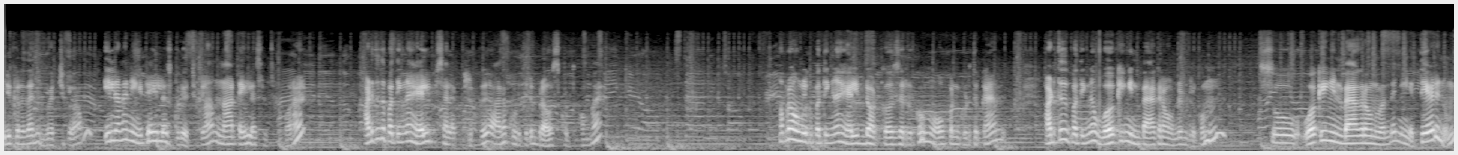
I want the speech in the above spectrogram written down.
இருக்கிறத நீங்கள் வச்சுக்கலாம். இல்லைனா நீங்கள் டெய்லர்ஸ் கூட வச்சுக்கலாம். நான் டெய்லர்ஸ் வச்சுக்க போகிறேன் அடுத்தது பார்த்தீங்கன்னா ஹெல்ப் செலக்ட் இருக்குது அதை கொடுத்துட்டு ப்ரௌஸ் கொடுத்துக்கோங்க. அப்புறம் உங்களுக்கு பார்த்தீங்கன்னா ஹெல்ப் டாட் கர்சர் இருக்கும். ஓப்பன் கொடுத்துருக்கேன். அடுத்தது பார்த்தீங்கன்னா ஒர்க்கிங் இன் பேக்ரவுண்டுன்னு இருக்கும். ஸோ ஒர்க்கிங் இன் பேக்ரவுண்ட் வந்து நீங்கள் தேடணும்.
